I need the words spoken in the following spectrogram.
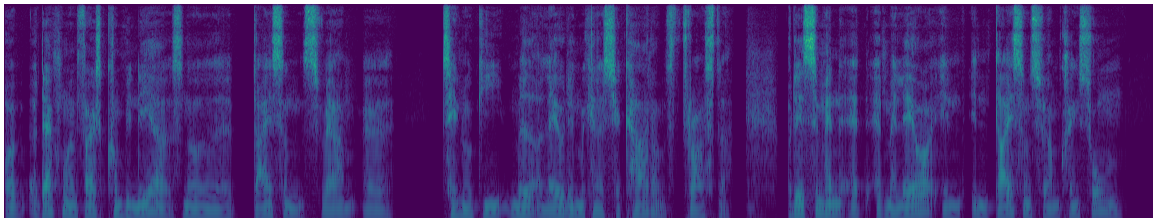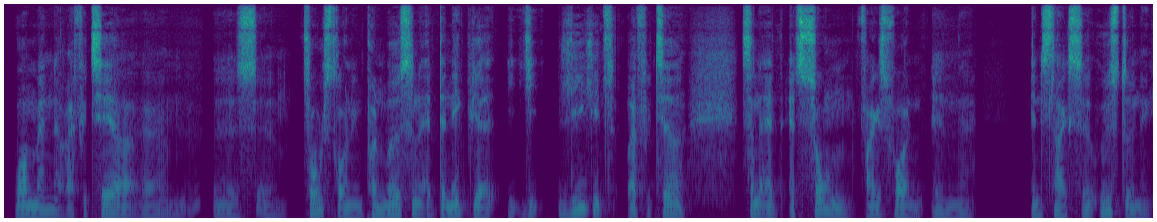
og, og der kunne man faktisk kombinere sådan noget Dyson-sværm øh, teknologi med at lave det, man kalder Chicago thruster. Og det er simpelthen, at, at man laver en, en dyson sfære omkring solen, hvor man reflekterer øh, øh, øh, solstråling på en måde, sådan at den ikke bliver ligeligt reflekteret, sådan at, at solen faktisk får en, en, øh, en slags øh, udstødning,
